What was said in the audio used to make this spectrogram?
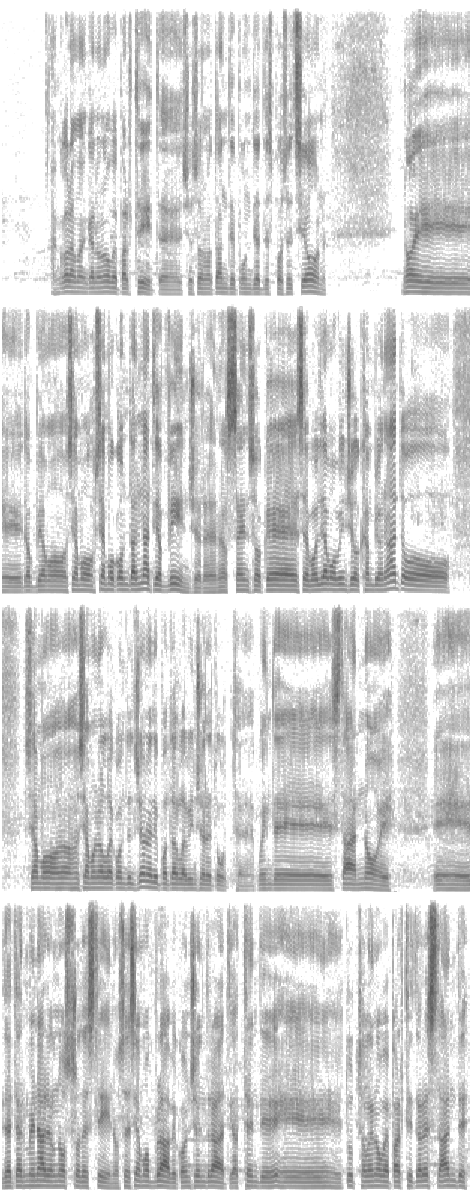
Ancora mancano nove partite, ci sono tanti punti a disposizione noi dobbiamo, siamo, siamo, condannati a vincere, nel senso che se vogliamo vincere il campionato siamo, siamo nelle condizioni di poterle vincere tutte, quindi sta a noi eh, determinare il nostro destino. Se siamo bravi, concentrati, attenti eh, tutte le nove partite restanti,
